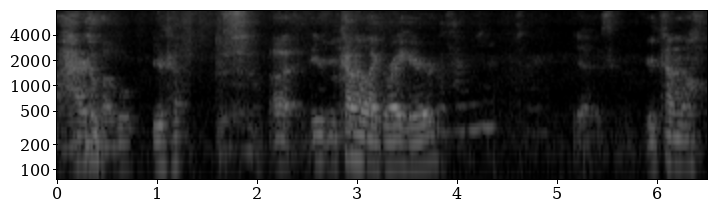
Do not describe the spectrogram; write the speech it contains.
a higher level. You're kind uh you're, you're kind of like right here. What time is it? Sorry. Yes, you're kind of.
